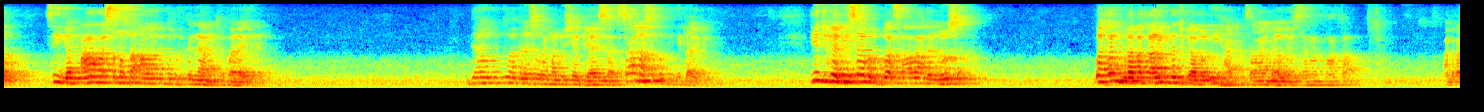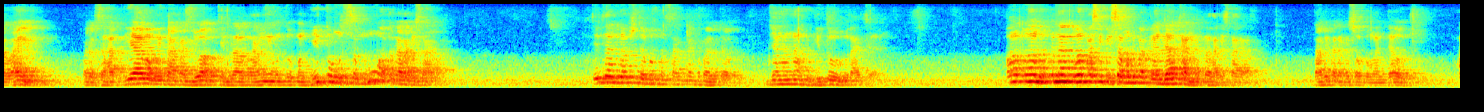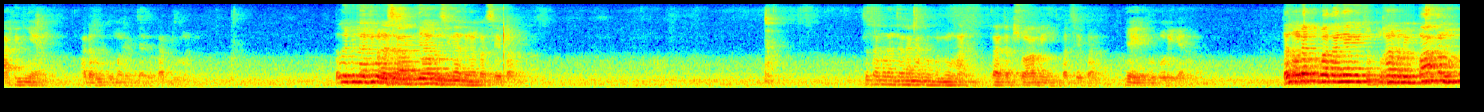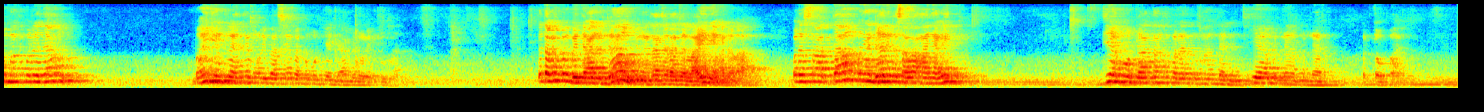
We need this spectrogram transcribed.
sehingga Allah semesta alam itu berkenan kepadanya? Daud itu adalah seorang manusia biasa, sama seperti kita ini. Dia juga bisa berbuat salah dan dosa. Bahkan beberapa kali kita juga melihat kesalahan Daud yang sangat fatal. Antara lain, pada saat dia memerintahkan Yoab jenderal perangnya untuk menghitung semua tentara Israel. Jenderal Yoab sudah memesankan kepada Daud, janganlah begitu raja. Kalau Tuhan berkenan, Tuhan pasti bisa melipat gandakan tentara Israel. Tapi karena kesombongan Daud, akhirnya ada hukuman yang dijatuhkan Tuhan. Terlebih lagi pada saat dia berzina dengan Bathsheba. serta merencanakan pembunuhan terhadap suami Bathsheba, yaitu Uriah. Dan oleh perbuatannya itu, Tuhan menimpakan hukuman kepada Daud. Bayi yang dilahirkan oleh Bathsheba kemudian diambil oleh Tuhan. Tetapi perbedaan Daud dengan raja-raja lainnya adalah pada saat Daud menyadari kesalahannya itu, dia mau datang kepada Tuhan dan dia benar-benar bertobat.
